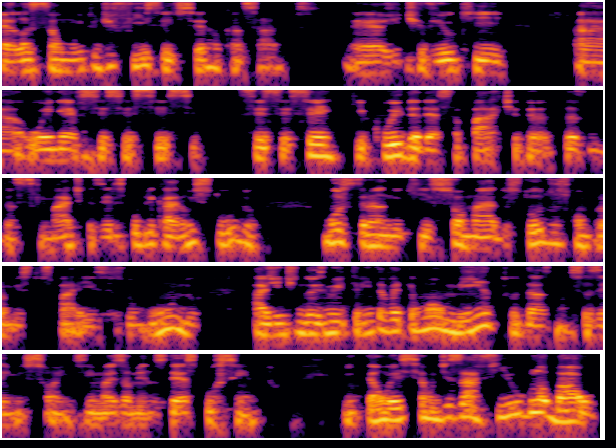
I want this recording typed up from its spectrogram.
elas são muito difíceis de serem alcançadas. Né? A gente viu que a, o NFCCC, CCC, que cuida dessa parte da, das mudanças climáticas, eles publicaram um estudo mostrando que, somados todos os compromissos dos países do mundo, a gente em 2030 vai ter um aumento das nossas emissões em mais ou menos 10%. Então, esse é um desafio global.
